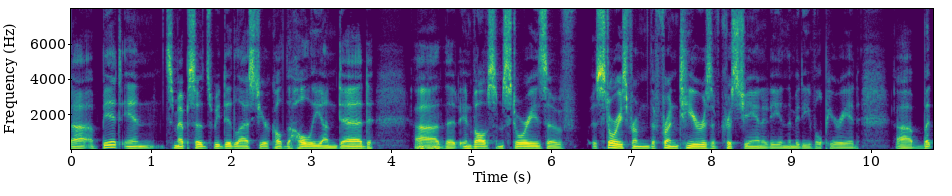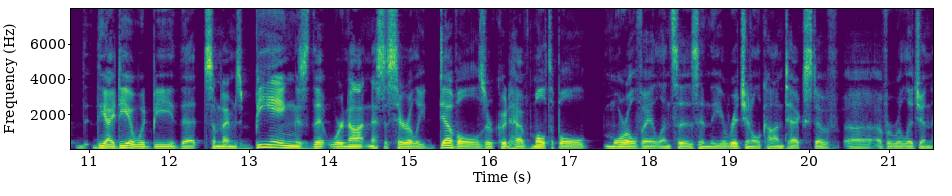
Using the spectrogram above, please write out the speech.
uh, a bit in some episodes we did last year called the Holy Undead, uh, mm-hmm. that involves some stories of stories from the frontiers of Christianity in the medieval period. Uh, but th- the idea would be that sometimes beings that were not necessarily devils or could have multiple moral valences in the original context of uh, of a religion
